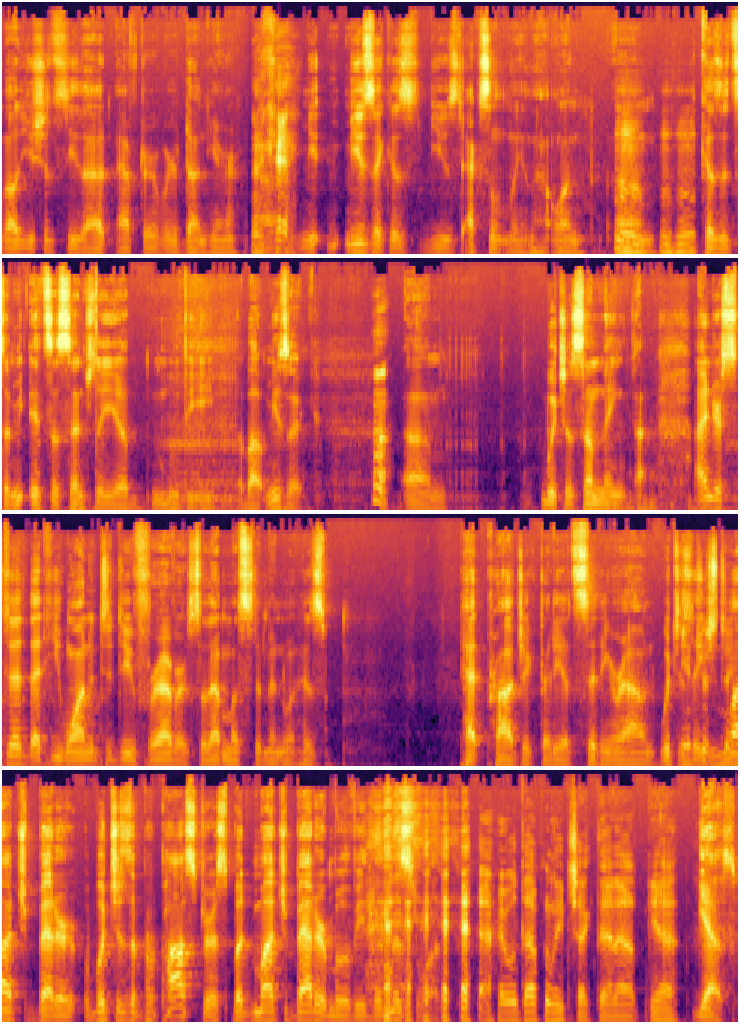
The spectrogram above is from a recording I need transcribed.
well, you should see that after we're done here. Okay. Uh, mu- music is used excellently in that one Hmm, um, mm-hmm. because it's a it's essentially a movie about music, um, which is something I understood that he wanted to do forever. So that must have been what his pet project that he had sitting around, which is a much better, which is a preposterous but much better movie than this one. I will definitely check that out. Yeah. Yes.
